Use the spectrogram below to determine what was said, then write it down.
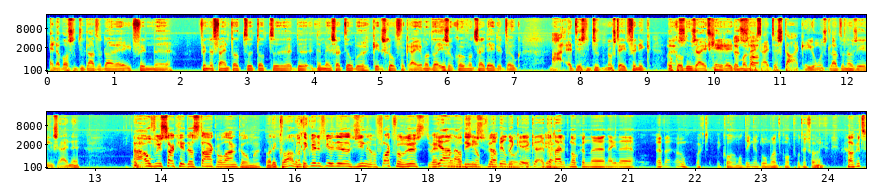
En dat was natuurlijk, laten we daar... Ik vind, eh, vind het fijn dat, eh, dat eh, de, de mensen uit Tilburg een keer de schuld voor krijgen. Want dat is ook gewoon, want zij deden het ook. Maar het is natuurlijk nog steeds, vind ik... Ook al dat- doen zij het geen reden dat om een wedstrijd te staken. Jongens, laten we nou eens eerlijk zijn. Hè. Ah, overigens zag je dat staken wel aankomen. Wat ik kwalijk Want ik weet niet of jullie dit al gezien hebben. Vlak voor rust Ja, er nou wat dingen op precies. het Dat veld wilde ik. Ik, ik, had Ja. eigenlijk nog een, eh, een hele... eh, oh, wacht. Ik hoor allemaal dingen door mijn koptelefoon. Ga het?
